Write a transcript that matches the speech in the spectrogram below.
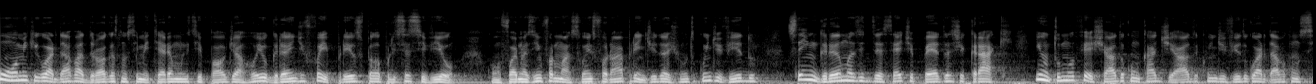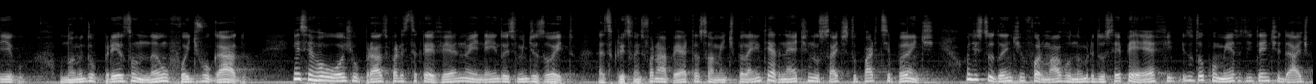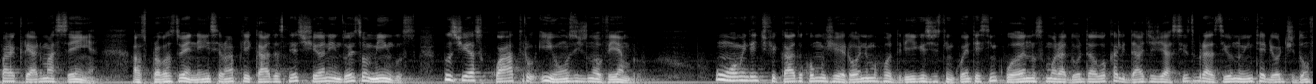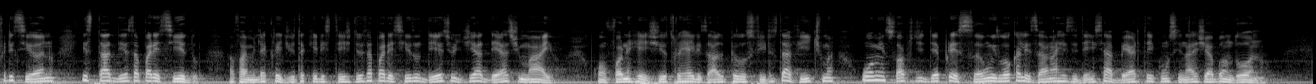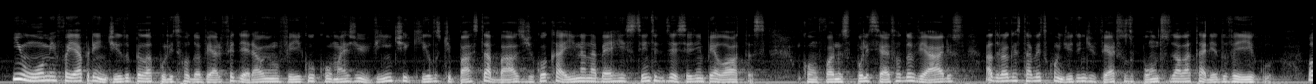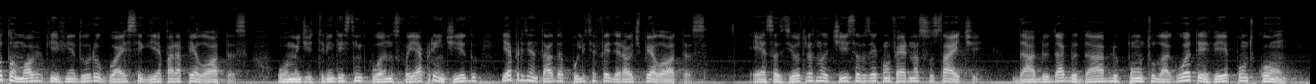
Um homem que guardava drogas no cemitério municipal de Arroio Grande foi preso pela Polícia Civil. Conforme as informações, foram apreendidas junto com o indivíduo 100 gramas e 17 pedras de crack e um túmulo fechado com cadeado que o indivíduo guardava consigo. O nome do preso não foi divulgado. Encerrou hoje o prazo para se inscrever no Enem 2018. As inscrições foram abertas somente pela internet no site do participante, onde o estudante informava o número do CPF e do documento de identidade para criar uma senha. As provas do Enem serão aplicadas neste ano em dois domingos, nos dias 4 e 11 de novembro. Um homem identificado como Jerônimo Rodrigues, de 55 anos, morador da localidade de Assis Brasil, no interior de Dom Feliciano, está desaparecido. A família acredita que ele esteja desaparecido desde o dia 10 de maio. Conforme registro realizado pelos filhos da vítima, o homem sofre de depressão e localizaram a residência aberta e com sinais de abandono. E um homem foi apreendido pela Polícia Rodoviária Federal em um veículo com mais de 20 quilos de pasta base de cocaína na BR-116 em Pelotas. Conforme os policiais rodoviários, a droga estava escondida em diversos pontos da lataria do veículo. O automóvel que vinha do Uruguai seguia para Pelotas. O homem de 35 anos foi apreendido e apresentado à Polícia Federal de Pelotas. Essas e outras notícias você confere no nosso site www.lagoatv.com.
